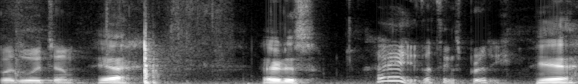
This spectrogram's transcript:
by the way, Tim. Yeah, there it is. Hey, that thing's pretty. Yeah.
